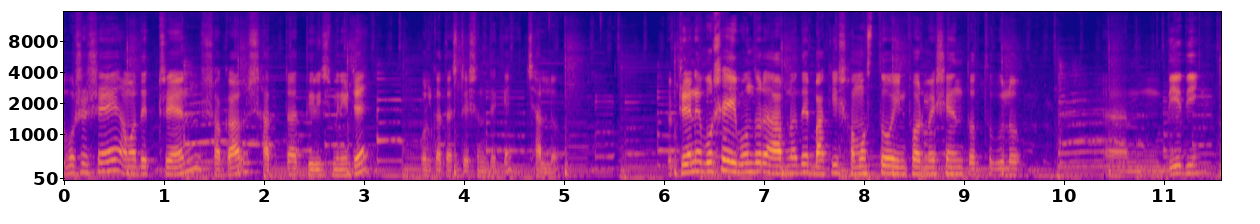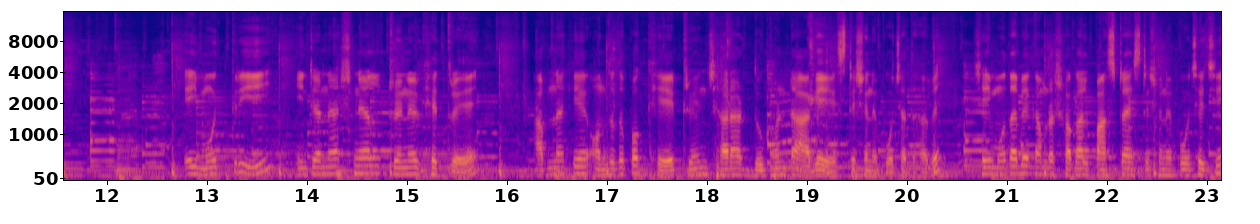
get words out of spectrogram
অবশেষে আমাদের ট্রেন সকাল সাতটা তিরিশ মিনিটে কলকাতা স্টেশন থেকে ছাড়ল। তো ট্রেনে বসে এই বন্ধুরা আপনাদের বাকি সমস্ত ইনফরমেশন তথ্যগুলো দিয়ে দিই। এই মৈত্রী ইন্টারন্যাশনাল ট্রেনের ক্ষেত্রে আপনাকে অন্ততপক্ষে ট্রেন ছাড়ার দু ঘণ্টা আগে স্টেশনে পৌঁছাতে হবে। সেই মোতাবেক আমরা সকাল পাঁচটায় স্টেশনে পৌঁছেছি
